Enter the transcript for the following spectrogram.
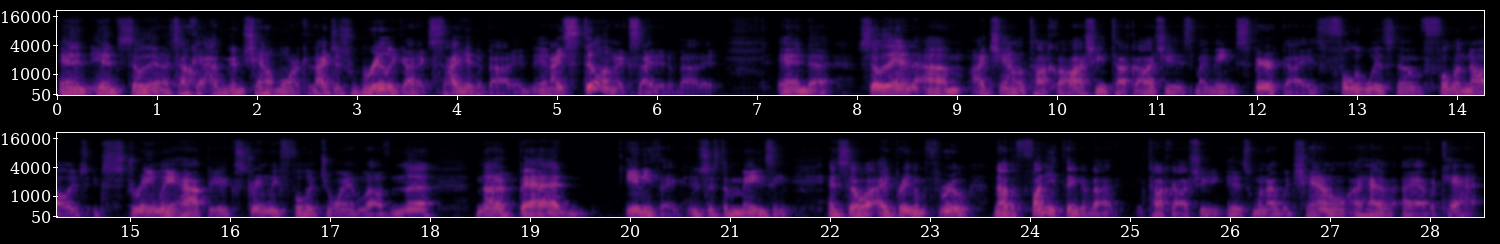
And and so then I said, okay, I'm going to channel more because I just really got excited about it, and I still am excited about it. And uh, so then um, I channeled Takahashi, and Takahashi is my main spirit guy. He's full of wisdom, full of knowledge, extremely happy, extremely full of joy and love. Nah, not a bad anything. It was just amazing. And so I'd bring him through. Now the funny thing about Takashi is when I would channel, I have I have a cat.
